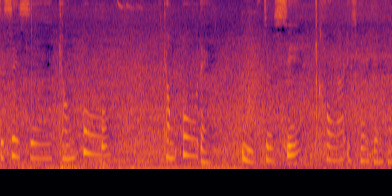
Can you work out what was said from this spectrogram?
This is uh, Gyeongpo Gyeongpo-dae. Mm, the sea is very beautiful,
